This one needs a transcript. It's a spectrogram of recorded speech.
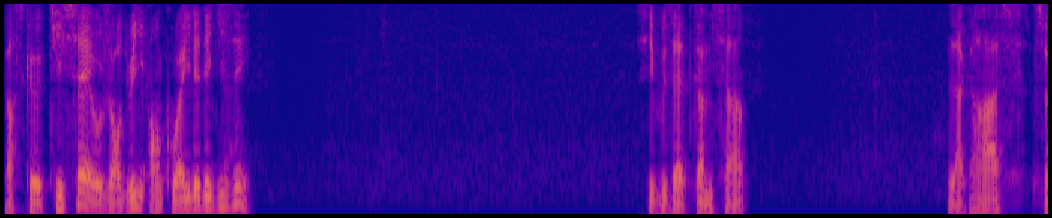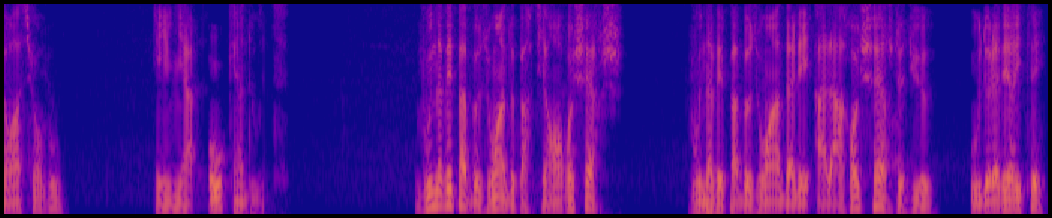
parce que qui sait aujourd'hui en quoi il est déguisé? Si vous êtes comme ça, la grâce sera sur vous, il n'y a aucun doute. Vous n'avez pas besoin de partir en recherche, vous n'avez pas besoin d'aller à la recherche de Dieu ou de la vérité,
